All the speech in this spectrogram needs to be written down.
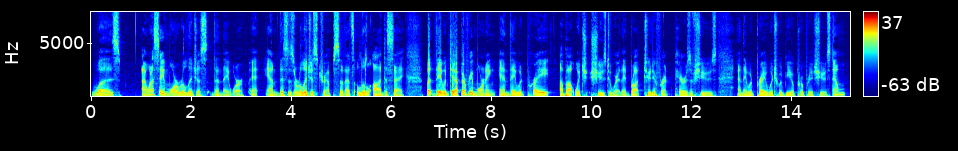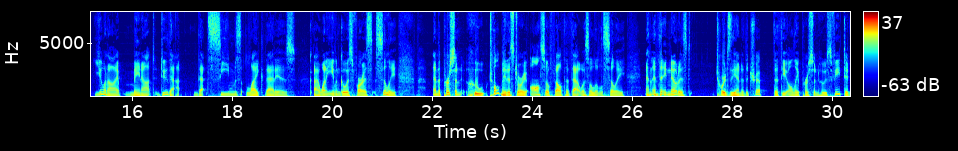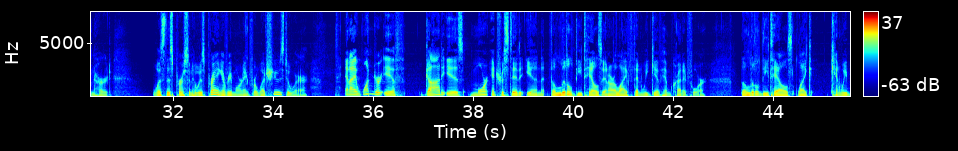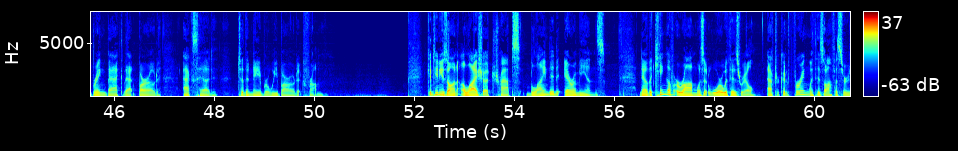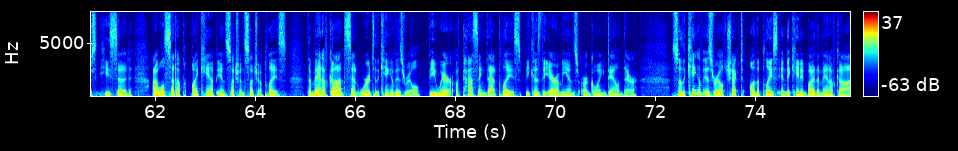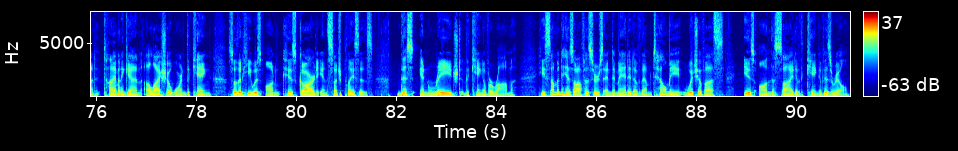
was I want to say more religious than they were. And this is a religious trip, so that's a little odd to say. But they would get up every morning and they would pray about which shoes to wear. They'd brought two different pairs of shoes and they would pray which would be appropriate shoes. Now, you and I may not do that. That seems like that is, I want to even go as far as silly. And the person who told me the story also felt that that was a little silly. And then they noticed towards the end of the trip that the only person whose feet didn't hurt was this person who was praying every morning for what shoes to wear. And I wonder if God is more interested in the little details in our life than we give him credit for. The little details like can we bring back that borrowed axe head to the neighbor we borrowed it from? Continues on Elisha traps blinded Arameans. Now the king of Aram was at war with Israel. After conferring with his officers, he said, I will set up my camp in such and such a place. The man of God sent word to the king of Israel, Beware of passing that place, because the Arameans are going down there. So the king of Israel checked on the place indicated by the man of God. Time and again, Elisha warned the king so that he was on his guard in such places. This enraged the king of Aram. He summoned his officers and demanded of them, Tell me which of us is on the side of the king of Israel.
